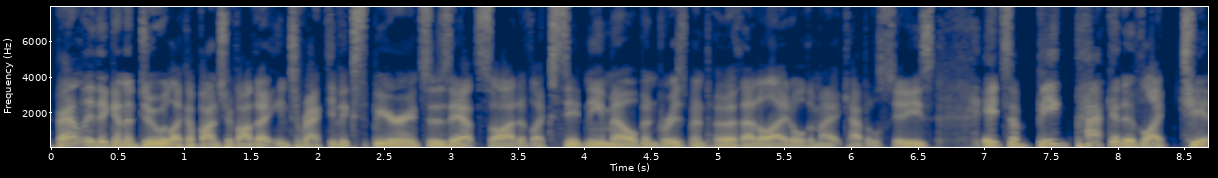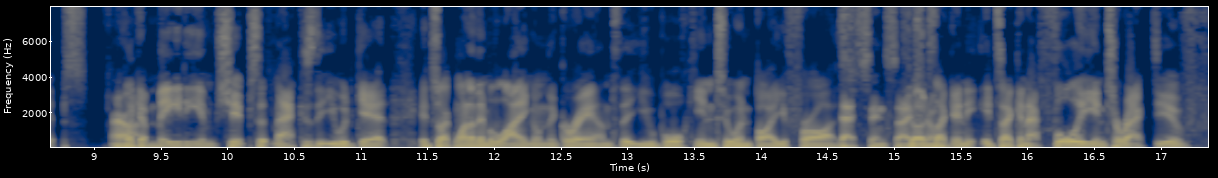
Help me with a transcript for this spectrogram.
Apparently, they're going to do like a bunch of other interactive experiences outside of like Sydney, Melbourne, Brisbane, Perth, Adelaide, all the capital cities. It's a big packet of like chips. All like right. a medium chips at Macca's that you would get. It's like one of them laying on the ground that you walk into and buy your fries. That's So sensational. it's like an it's like an, a fully interactive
